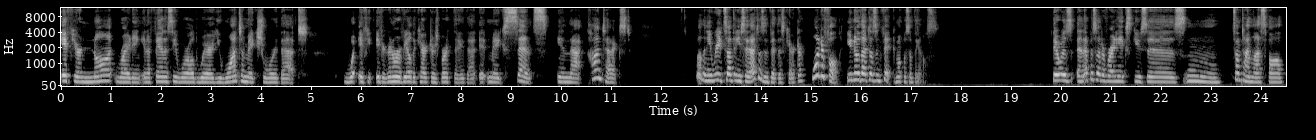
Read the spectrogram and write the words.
if you're not writing in a fantasy world where you want to make sure that what if you, if you're going to reveal the character's birthday that it makes sense in that context well then you read something you say that doesn't fit this character. Wonderful! You know that doesn't fit. Come up with something else. There was an episode of Writing Excuses mm, sometime last fall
